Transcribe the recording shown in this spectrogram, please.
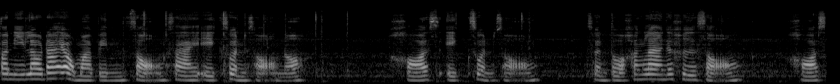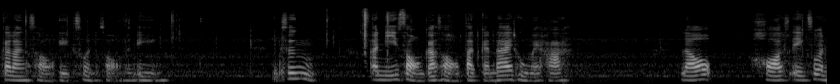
ตอนนี้เราได้ออกมาเป็น2 sin x ส่วน2เนาะ cos x ส่วน 2 ส่วนตัวข้างล่างก็คือ 2 cos กำลัง 2 x ส่วน 2 นั่นเอง ซึ่งอันนี้ 2 กับ 2 ตัดกันได้ถูกไหมคะ แล้ว cos x ส่วน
